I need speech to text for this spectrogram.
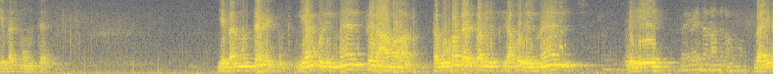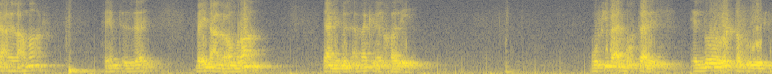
يبقى اسمه منتهي. يبقى المنتهب ياخد المال في العمار. طب وقطع الطريق ياخد المال في إيه؟ بعيدا عن العمار. بعيد عن العمار. فهمت إزاي؟ بعيد عن العمران. يعني في الأماكن الخالية. وفي بقى المختلس اللي هو يخطف ويجري.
